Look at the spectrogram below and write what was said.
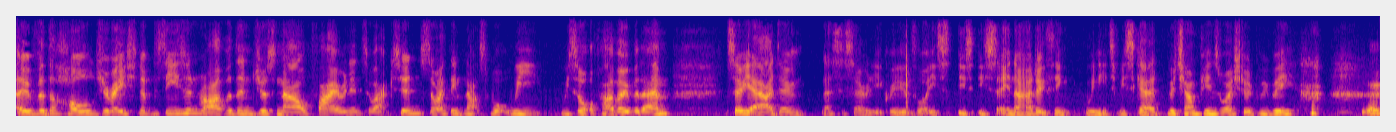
over the whole duration of the season rather than just now firing into action. So I think that's what we we sort of have over them. So yeah, I don't necessarily agree with what he's he's, he's saying. There. I don't think we need to be scared. We're champions. Why should we be? yeah,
